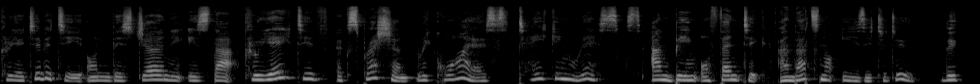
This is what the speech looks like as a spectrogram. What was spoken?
creativity on this journey is that creative expression requires taking risks and being authentic, and that's not easy to do. The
